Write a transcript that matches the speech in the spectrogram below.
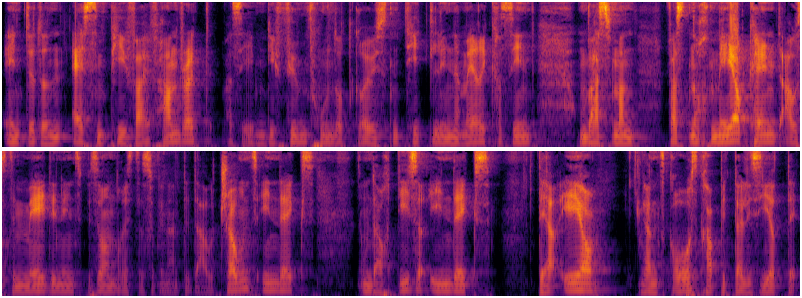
entweder den S&P 500, was eben die 500 größten Titel in Amerika sind und was man fast noch mehr kennt aus den Medien insbesondere ist der sogenannte Dow Jones Index und auch dieser Index, der eher ganz groß kapitalisierte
